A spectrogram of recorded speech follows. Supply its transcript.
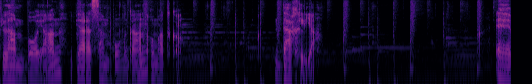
Flamboyan, Wiara Sambungan, o matko. Dachlia. E,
